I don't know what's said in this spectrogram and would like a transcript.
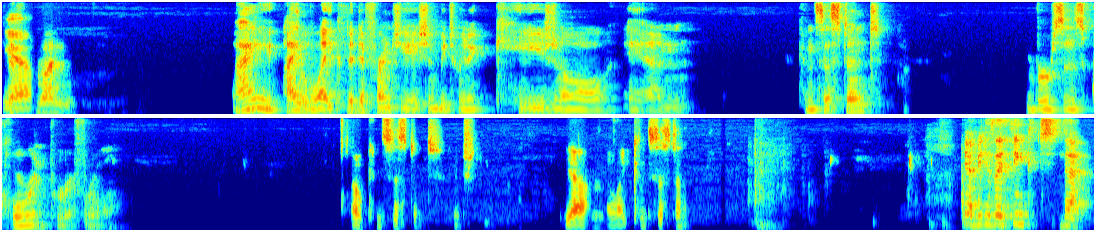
Yeah, one I I like the differentiation between occasional and consistent versus core and peripheral. Oh, consistent. Interesting. Yeah, I like consistent. Yeah, because I think that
